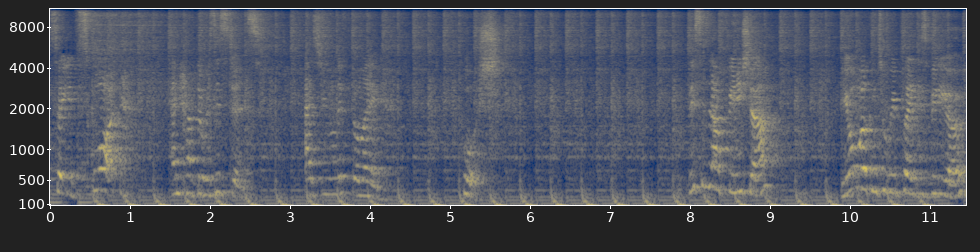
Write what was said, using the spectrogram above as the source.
So you'd squat and have the resistance as you lift the leg. Push. This is our finisher. You're welcome to replay this video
